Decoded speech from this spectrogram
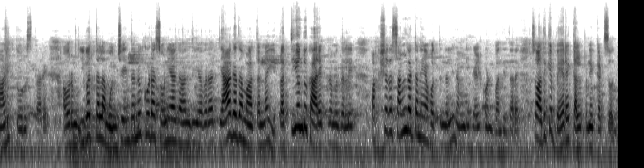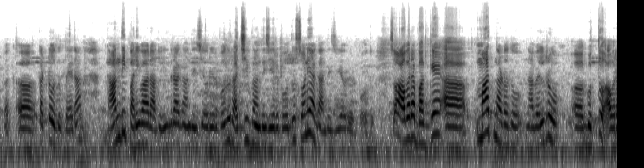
ಮಾಡಿ ತೋರಿಸ್ತಾರೆ. ಅವರು ಇವತ್ತಲ್ಲ ಮುಂಚೆಯಿಂದನೂ ಕೂಡ ಸೋನಿಯಾ ಗಾಂಧಿ ಅವರ ತ್ಯಾಗದ ಮಾತನ್ನು ಪ್ರತಿಯೊಂದು ಕಾರ್ಯಕ್ರಮದಲ್ಲಿ, ಪಕ್ಷದ ಸಂಘಟನೆಯ ಹೊತ್ತಿನಲ್ಲಿ ನಮಗೆ ಹೇಳ್ಕೊಂಡು ಬಂದಿದ್ದಾರೆ. ಸೊ ಅದಕ್ಕೆ ಬೇರೆ ಕಲ್ಪನೆ ಕಟ್ಸೋದು ಕಟ್ಟೋದು ಬೇಡ. ಗಾಂಧಿ ಪರಿವಾರ ಅದು. ಇಂದಿರಾ ಗಾಂಧೀಜಿಯವರು ಇರ್ಬೋದು, ರಾಜೀವ್ ಗಾಂಧೀಜಿ ಇರ್ಬೋದು, ಸೋನಿಯಾ ಗಾಂಧೀಜಿಯವರು ಇರ್ಬೋದು. ಸೊ ಅವರ ಬಗ್ಗೆ ಆ, ಮಾತನಾಡೋದು ನಾವೆಲ್ಲರೂ ಗೊತ್ತು ಅವರ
